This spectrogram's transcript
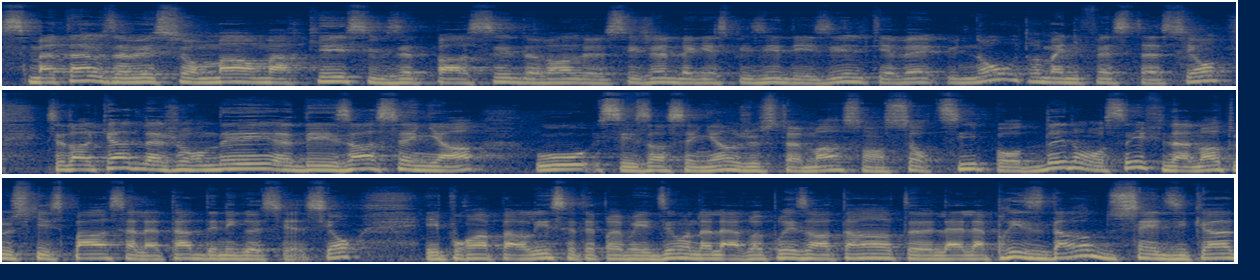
Ce matin, vous avez sûrement remarqué, si vous êtes passé devant le Cégep de la Gaspésie des Îles, qu'il y avait une autre manifestation. C'est dans le cadre de la journée des enseignants, où ces enseignants, justement, sont sortis pour dénoncer finalement tout ce qui se passe à la table des négociations. Et pour en parler cet après-midi, on a la représentante, la, présidente du syndicat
